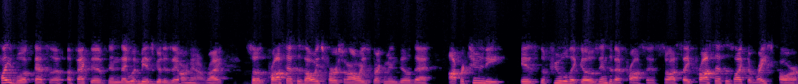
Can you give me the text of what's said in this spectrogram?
playbook that's uh, effective, then they wouldn't be as good as they are now, right? So the process is always first, and I always recommend build that. Opportunity is the fuel that goes into that process. So I say process is like the race car.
